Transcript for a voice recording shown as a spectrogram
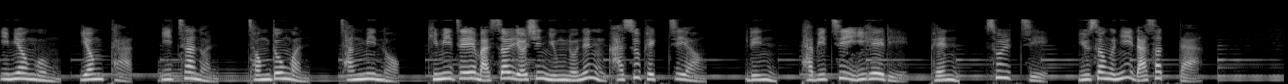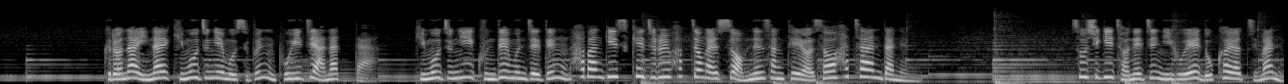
임영웅, 영탁, 이찬원, 정동원, 장민호, 김희재의 맞설 여신 육로는 가수 백지영, 린, 다비치 이혜리, 벤, 솔지, 유성은이 나섰다. 그러나 이날 김호중의 모습은 보이지 않았다. 김호중이 군대 문제 등 하반기 스케줄을 확정할 수 없는 상태여서 하차한다는 소식이 전해진 이후의 녹화였지만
